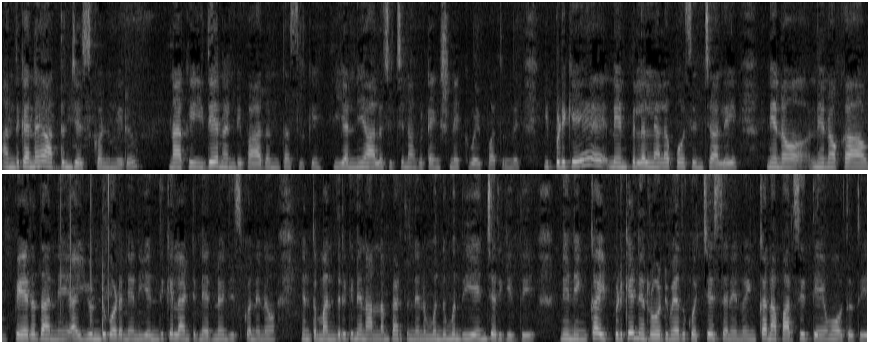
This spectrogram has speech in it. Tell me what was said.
అందుకనే అర్థం చేసుకోండి మీరు. నాకు ఇదేనండి బాధ అంతా అసలుకి. ఇవన్నీ ఆలోచించి నాకు టెన్షన్ ఎక్కువైపోతుంది. ఇప్పటికే నేను పిల్లల్ని ఎలా పోషించాలి? నేను నేను ఒక పేదదాన్ని అయ్యుండి కూడా నేను ఎందుకు ఇలాంటి నిర్ణయం తీసుకొని నేను ఇంతమందికి నేను అన్నం పెడతాను? నేను ముందు ముందు ఏం జరిగిద్ది? నేను ఇంకా ఇప్పటికే నేను రోడ్డు మీదకి వచ్చేసాను నేను. ఇంకా నా పరిస్థితి ఏమవుతుంది?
